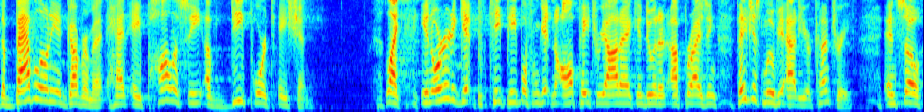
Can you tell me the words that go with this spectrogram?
The Babylonian government had a policy of deportation. Like, in order to get, keep people from getting all patriotic and doing an uprising, they just move you out of your country. And so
